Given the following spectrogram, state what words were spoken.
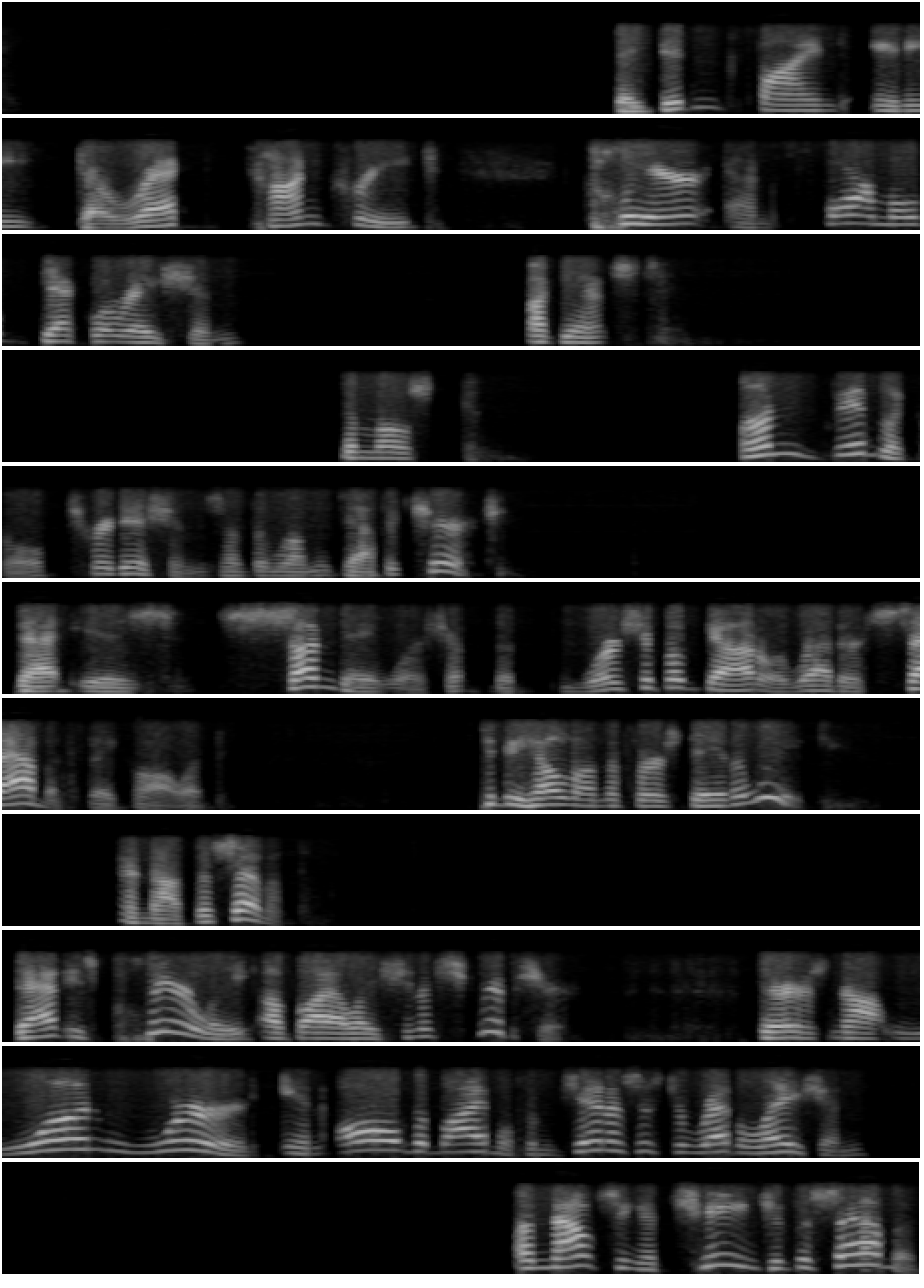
They didn't find any direct, concrete, clear, and formal declaration against the most unbiblical traditions of the Roman Catholic Church. That is Sunday worship, the worship of God, or rather Sabbath, they call it, to be held on the first day of the week and not the seventh. That is clearly a violation of Scripture. There's not one word in all the Bible, from Genesis to Revelation, announcing a change of the Sabbath.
